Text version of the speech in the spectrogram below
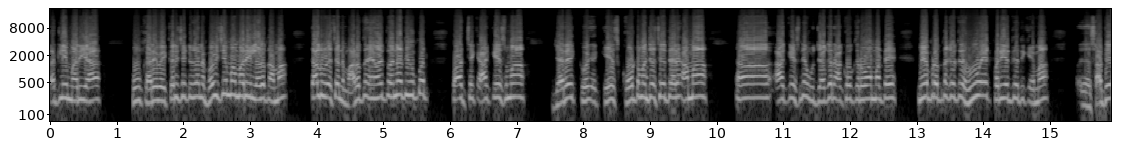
આટલી મારી આ હું કાર્યવાહી કરી શકું છું અને ભવિષ્યમાં મારી લડત આમાં ચાલુ રહેશે. અને મારો તો એ તો એનાથી ઉપર વાત છે કે આ કેસમાં જ્યારે કોઈ કેસ કોર્ટમાં જશે ત્યારે આમાં આ કેસને ઉજાગર આખો કરવા માટે મેં પ્રયત્ન કર્યો હું એક ફરિયાદી તરીકે એમાં સાથે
